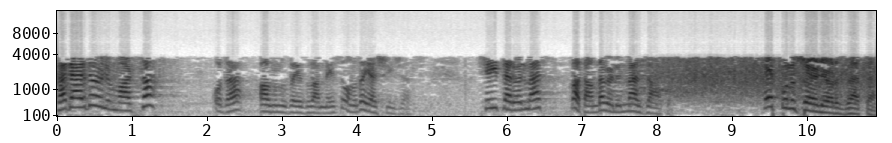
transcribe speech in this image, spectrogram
kaderde ölüm varsa, o da alnımıza yazılan neyse onu da yaşayacağız. Şehitler ölmez, vatan da bölünmez zaten. Hep bunu söylüyoruz zaten.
